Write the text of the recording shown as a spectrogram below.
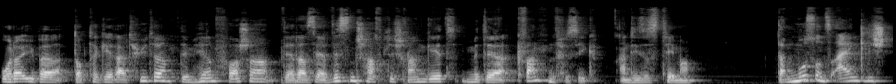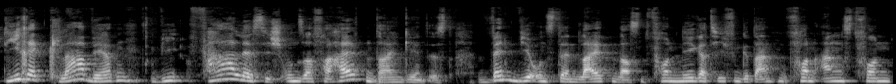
oder über Dr. Gerald Hüther, dem Hirnforscher, der da sehr wissenschaftlich rangeht mit der Quantenphysik an dieses Thema. Dann muss uns eigentlich direkt klar werden, wie fahrlässig unser Verhalten dahingehend ist, wenn wir uns denn leiten lassen von negativen Gedanken, von Angst, von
